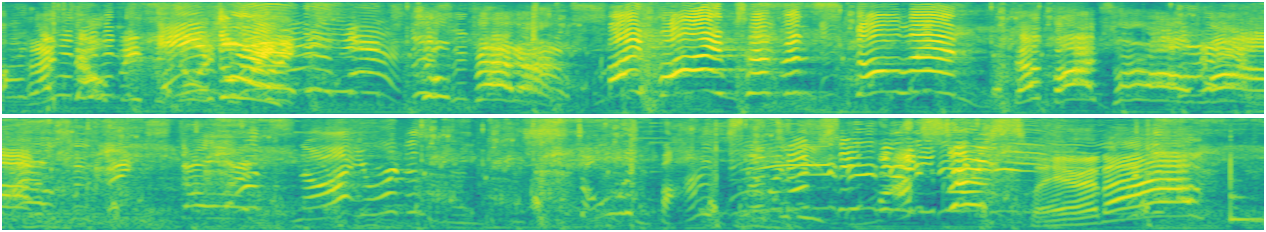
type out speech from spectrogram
Oh, And I don't minute. mean to do it! Do it! Do better! My vibes have been stolen! The vibes are all wrong! House is being stolen. It's not. You were just. Stolen vibes led to these monsters? Clear him out! Wait,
